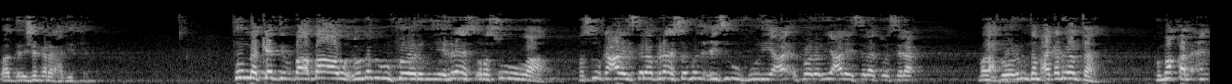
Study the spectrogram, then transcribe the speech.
waa daliishan kara xadiidka uma kadib dadaa wuxuu nabigu foorariyey ras rasuulullah rasuulka calayh salaam ra'so madaxiisi buu foorariyey calayhi salaatu wasalaam madax foorrinta maxay ka dhigan kuma qancin.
